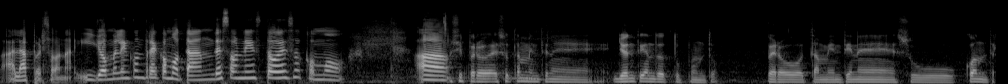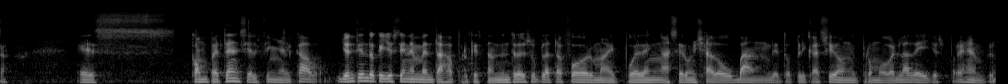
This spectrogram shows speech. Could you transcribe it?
a la persona. Y yo me lo encontré como tan deshonesto eso como ah, Sí, pero eso también tiene, yo entiendo tu punto, pero también tiene su contra. Es competencia al fin y al cabo. Yo entiendo que ellos tienen ventaja porque están dentro de su plataforma y pueden hacer un shadow ban de tu aplicación y promoverla de ellos, por ejemplo.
